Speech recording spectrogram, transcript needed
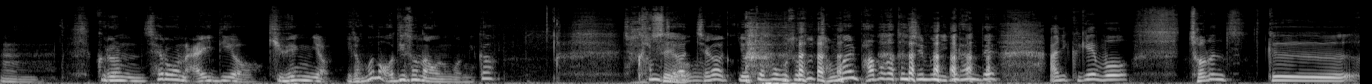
음, 그런 새로운 아이디어, 기획력 이런 건 어디서 나오는 겁니까? 참 글쎄요. 제가 제가 여쭤보고서도 정말 바보 같은 질문이긴 한데 아니 그게 뭐 저는 그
